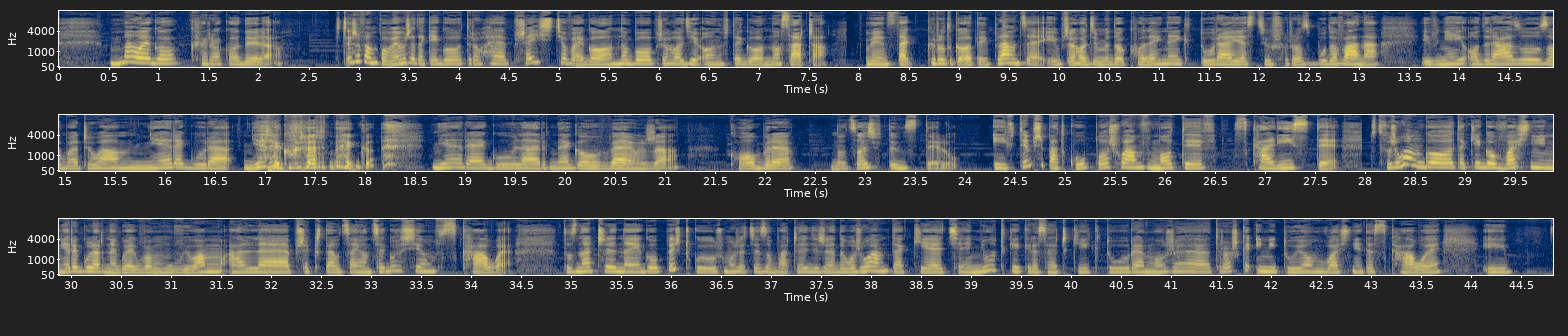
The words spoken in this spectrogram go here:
małego krokodyla. Szczerze Wam powiem, że takiego trochę przejściowego, no bo przechodzi on w tego nosacza. Więc tak krótko o tej plamce i przechodzimy do kolejnej, która jest już rozbudowana i w niej od razu zobaczyłam nieregula, nieregularnego, nieregularnego węża, kobrę, no coś w tym stylu. I w tym przypadku poszłam w motyw skalisty. Stworzyłam go takiego właśnie nieregularnego, jak Wam mówiłam, ale przekształcającego się w skałę. To znaczy na jego pyszczku już możecie zobaczyć, że dołożyłam takie cieniutkie kreseczki, które może troszkę imitują właśnie te skały i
